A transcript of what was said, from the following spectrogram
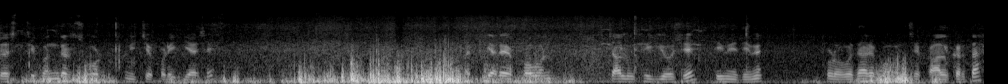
દસથી પંદર છોડ નીચે પડી ગયા છે. અત્યારે પવન ચાલુ થઈ ગયો છે. ધીમે ધીમે થોડો વધારે પવન છે કાલ કરતાં.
